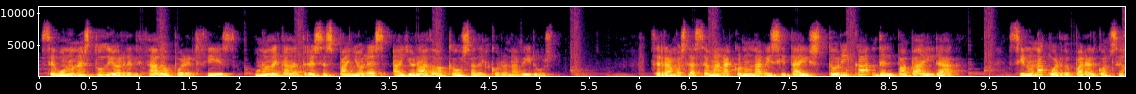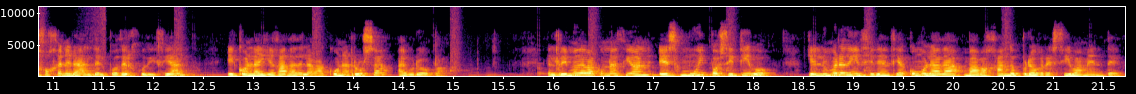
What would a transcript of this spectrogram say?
Según un estudio realizado por el CIS, uno de cada tres españoles ha llorado a causa del coronavirus. Cerramos la semana con una visita histórica del Papa a Irak, sin un acuerdo para el Consejo General del Poder Judicial y con la llegada de la vacuna rusa a Europa. El ritmo de vacunación es muy positivo y el número de incidencia acumulada va bajando progresivamente.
